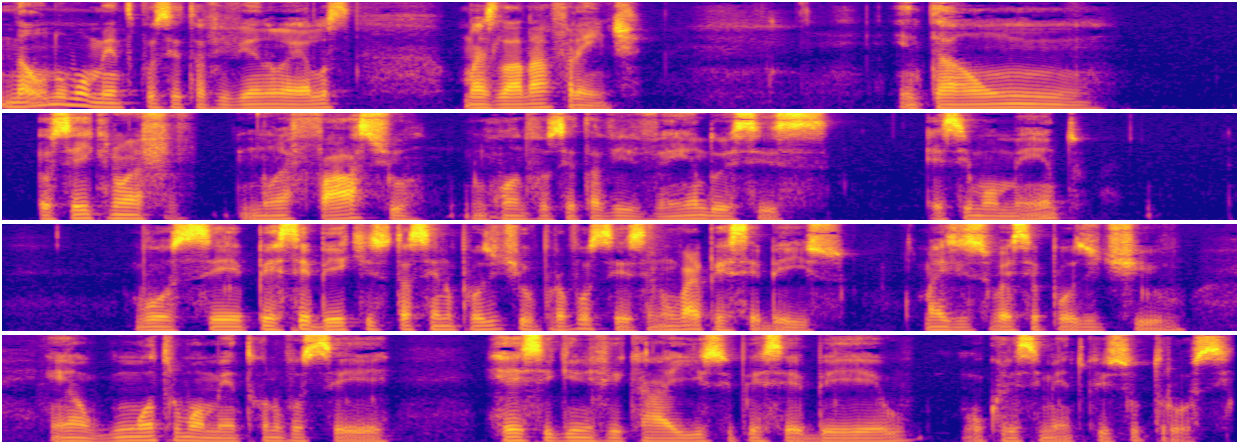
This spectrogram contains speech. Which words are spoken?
não no momento que você está vivendo elas, mas lá na frente. Então, eu sei que não é, não é fácil enquanto você está vivendo esses esse momento, você perceber que isso está sendo positivo para você. Você não vai perceber isso, mas isso vai ser positivo em algum outro momento quando você ressignificar isso e perceber o, o crescimento que isso trouxe.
